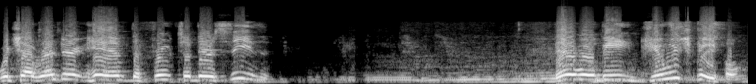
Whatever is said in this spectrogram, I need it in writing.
Which shall render him the fruits of their season. There will be Jewish people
